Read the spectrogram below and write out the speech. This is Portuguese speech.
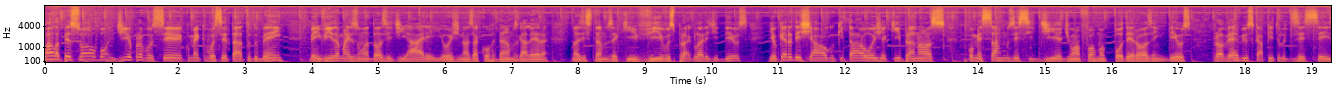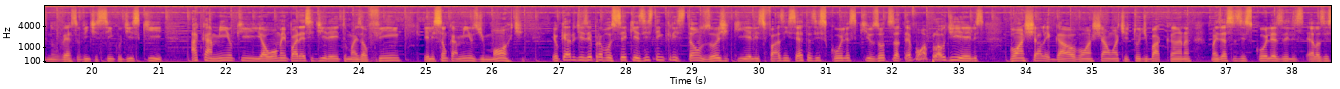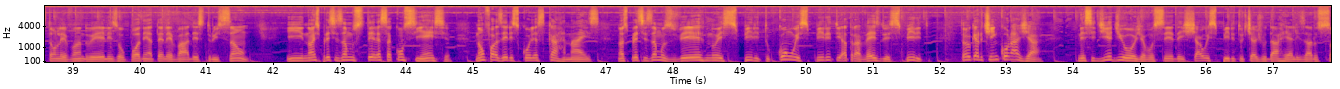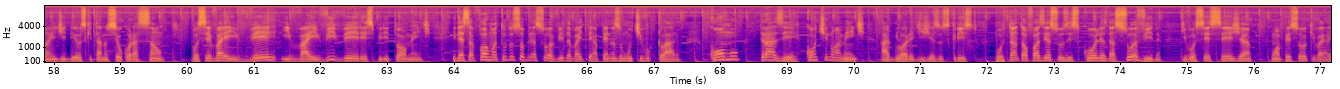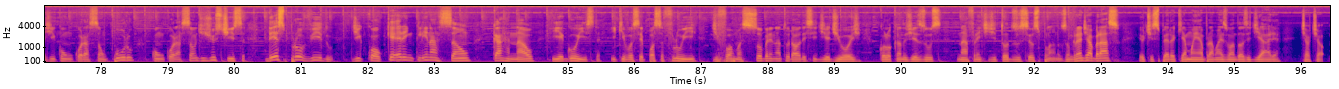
Fala pessoal, bom dia para você. Como é que você tá? Tudo bem? Bem-vindo a mais uma dose diária e hoje nós acordamos, galera. Nós estamos aqui vivos para a glória de Deus e eu quero deixar algo que está hoje aqui para nós começarmos esse dia de uma forma poderosa em Deus. Provérbios capítulo 16, no verso 25, diz que há caminho que ao homem parece direito, mas ao fim eles são caminhos de morte. Eu quero dizer para você que existem cristãos hoje que eles fazem certas escolhas que os outros até vão aplaudir eles, vão achar legal, vão achar uma atitude bacana, mas essas escolhas eles, elas estão levando eles ou podem até levar à destruição. E nós precisamos ter essa consciência, não fazer escolhas carnais. Nós precisamos ver no espírito, com o espírito e através do espírito. Então eu quero te encorajar nesse dia de hoje, a você deixar o Espírito te ajudar a realizar o sonho de Deus que está no seu coração, você vai ver e vai viver espiritualmente. E dessa forma, tudo sobre a sua vida vai ter apenas um motivo claro: como trazer continuamente a glória de Jesus Cristo. Portanto, ao fazer as suas escolhas da sua vida, que você seja uma pessoa que vai agir com um coração puro, com um coração de justiça, desprovido de qualquer inclinação carnal e egoísta e que você possa fluir de forma sobrenatural desse dia de hoje, colocando Jesus na frente de todos os seus planos. Um grande abraço, eu te espero aqui amanhã para mais uma dose diária. Tchau, tchau.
